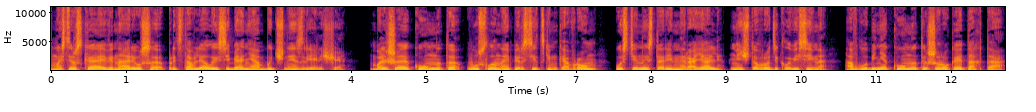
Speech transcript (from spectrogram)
Мастерская Винариуса представляла из себя необычное зрелище. Большая комната, усланная персидским ковром, у стены старинный рояль, нечто вроде клавесина, а в глубине комнаты широкая тахта.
